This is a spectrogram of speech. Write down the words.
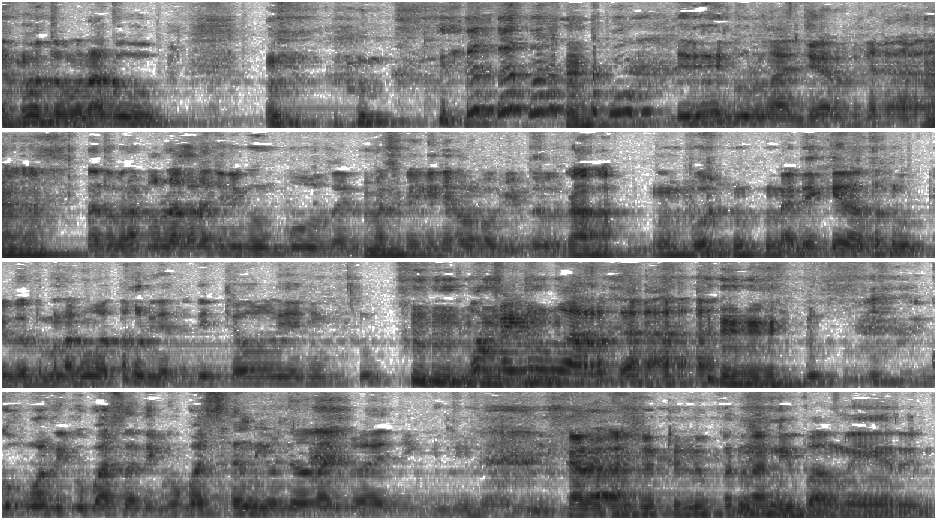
Sama temen aku Jadi guru ngajar. Nah temen aku belakang jadi ngumpul kan Pasti kayak kerja kelompok gitu. Ngumpul. Nah dia kayak nonton kita temen aku gak tau ternyata dia coli anjing. Wah pengen keluar. Gue keluar di kubasan di undang lagi anjing gitu Kalau aku dulu pernah nih, dipamerin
